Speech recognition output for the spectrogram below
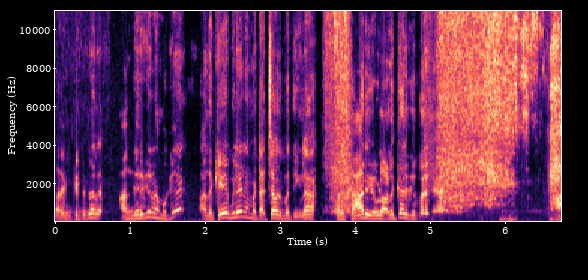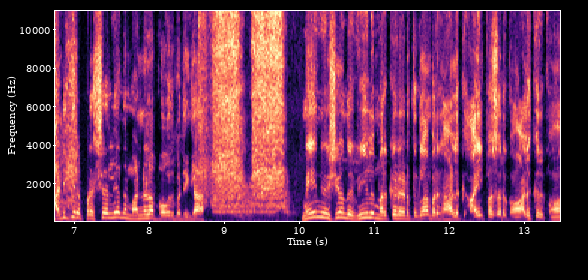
பாருங்க கிட்டத்தட்ட அங்க இருக்க நமக்கு அந்த கேபிளே நம்ம டச் ஆகுது பார்த்தீங்களா பாருங்க கார் எவ்வளோ அழுக்கா இருக்கு பாருங்க. அடிக்கிற ப்ரெஷர்லேயே அந்த மண்ணெல்லாம் போகுது பார்த்தீங்களா மெயின் விஷயம் இந்த வீல் மறுக்கட இடத்துக்குலாம் பாருங்க. அழுக்கு ஆயில் பஸ் இருக்கும் அழுக்கு இருக்கும்.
